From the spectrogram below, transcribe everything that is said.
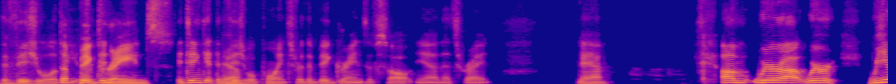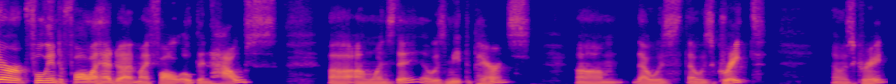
the visual The appeal. It big didn't- grains. It didn't get the Yeah. visual points for the big grains of salt. Yeah, that's right. Yeah. Um, we're uh, we're we are fully into fall. I had uh, my fall open house uh, on Wednesday. That was meet the parents. Um, that was that was great. That was great.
